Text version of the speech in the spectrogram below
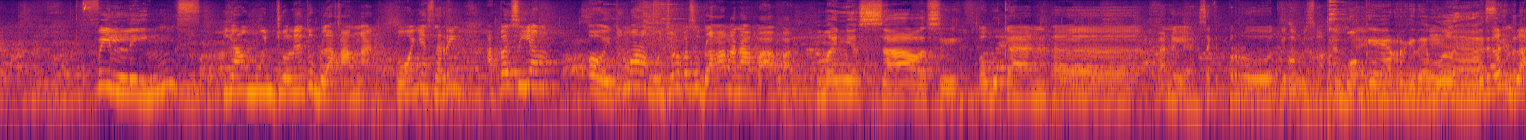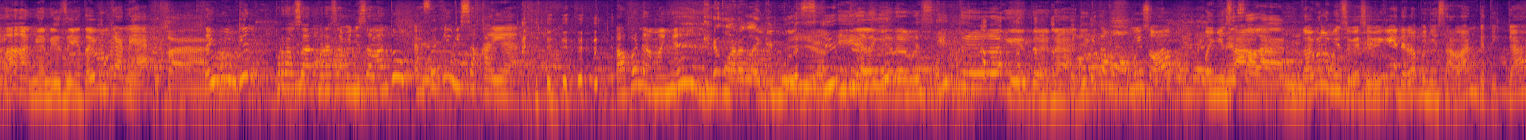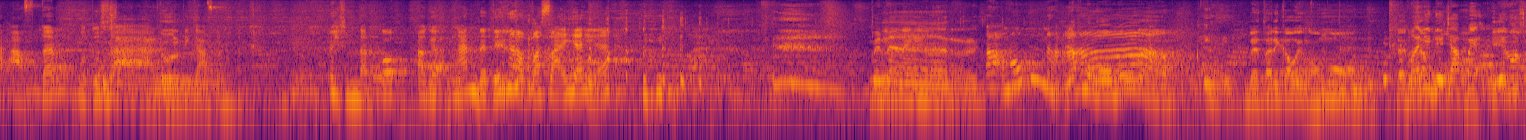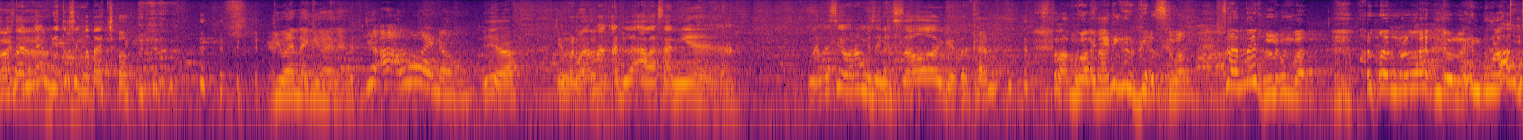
feelings yang munculnya tuh belakangan. Pokoknya sering apa sih yang Oh itu mah muncul pasti belakangan apa-apa. Menyesal sih. Oh bukan eh anu ya sakit perut gitu habis makan. Boker gitu ya, mules. Itu kan gitu kan. belakangan kan biasanya, tapi bukan ya. Bukan. Tapi mungkin perasaan-perasaan penyesalan tuh efeknya bisa kayak apa namanya? Kayak orang lagi mules Iya. gitu. iya lagi remes gitu gitu. Nah jadi kita mau ngomongin soal penyesalan. Tapi lebih spesifiknya adalah penyesalan ketika after putusan. Putusan. Betul. Ketika after putusan. Eh sebentar kok agak ngandet ya apa saya ya? Bener. Ah ngomong nah. Ya aku ngomong nah. Iya, iya. Dari tadi kau yang ngomong. Dari dia capek, Iya, dia ngos-ngosan makanya. kan dia terus yang ngebacot. Gimana gimana? Ya ah, mulai dong. Iya. Yang pertama adalah alasannya. Kenapa sih orang bisa nyesel gitu kan? Setelah Mbak putusan, jadi ngegas bang. Santai dulu mbak. Pelan-pelan dulu. pengen pulang.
